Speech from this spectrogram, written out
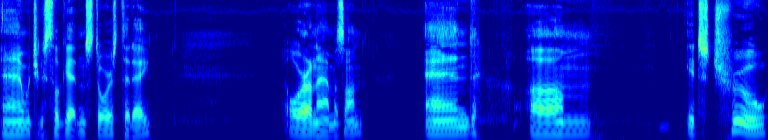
and which you can still get in stores today or on Amazon, and um, it's true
